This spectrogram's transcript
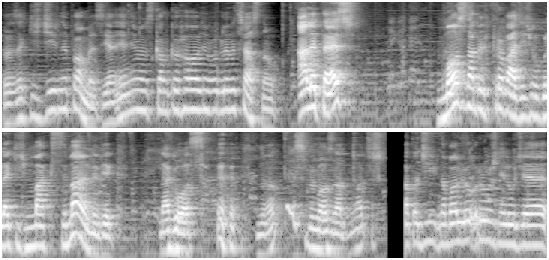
To jest jakiś dziwny pomysł. Ja, ja nie wiem skąd go w ogóle wytrzasnął. Ale też można by wprowadzić w ogóle jakiś maksymalny wiek na głos. No też by można. No chociaż k***a, to dziwne, no bo różnie ludzie.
